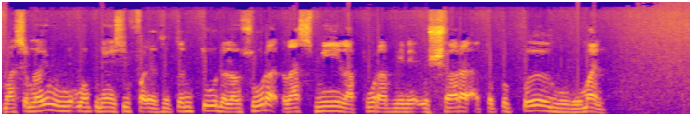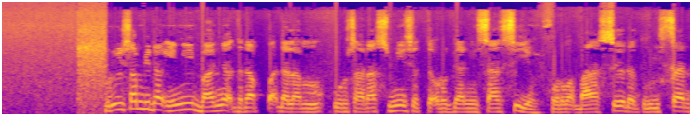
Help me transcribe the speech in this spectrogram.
Bahasa Melayu mempunyai sifat yang tertentu dalam surat rasmi, laporan minit musyarat ataupun pengumuman. Penulisan bidang ini banyak terdapat dalam urusan rasmi serta organisasi. Format bahasa dan tulisan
